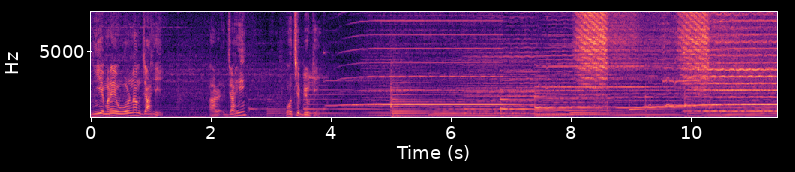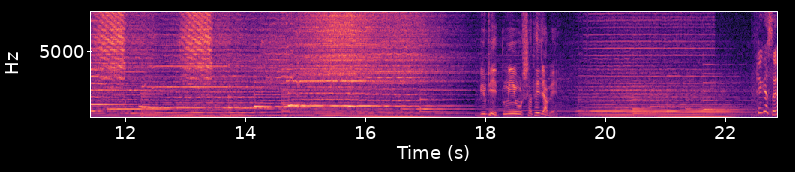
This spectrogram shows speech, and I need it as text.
নিয়ে মানে ওর নাম জাহি। আর জাহি হচ্ছে বিউটি। বিউটি, তুমি ওর সাথেই যাবে। আছে?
